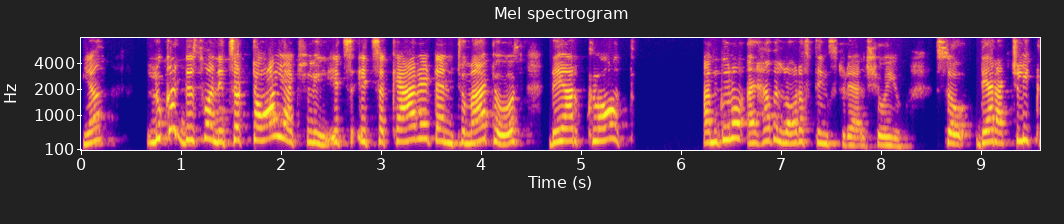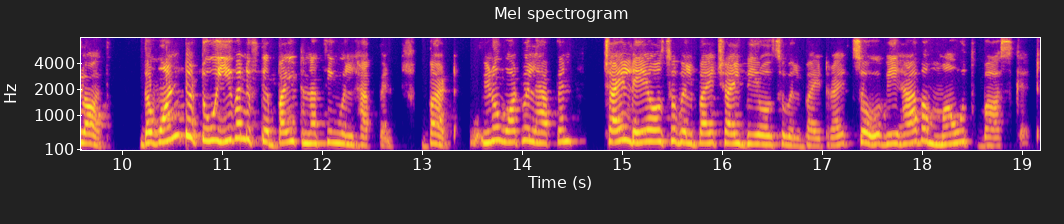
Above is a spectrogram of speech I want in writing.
Yeah, look at this one. It's a toy actually. It's it's a carrot and tomatoes. They are cloth. I'm gonna. I have a lot of things today. I'll show you. So they are actually cloth. The one to two, even if they bite, nothing will happen. But you know what will happen? Child A also will bite. Child B also will bite. Right. So we have a mouth basket.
